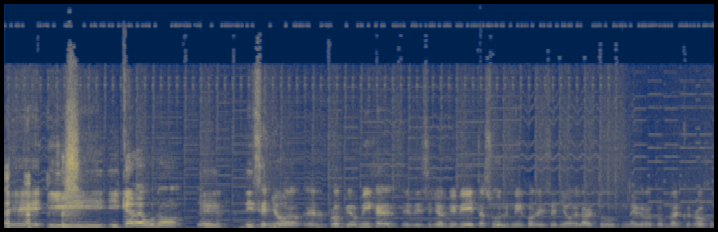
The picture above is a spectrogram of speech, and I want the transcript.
Eh, y, y cada uno eh, diseñó el propio. Mi hija eh, diseñó el BB-8 azul, mi hijo diseñó el R2 negro con blanco y rojo.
